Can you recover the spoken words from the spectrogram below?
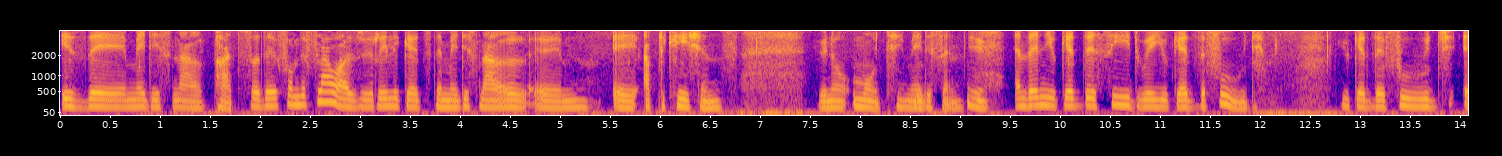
is the medicinal part. So the, from the flowers, we really get the medicinal um, uh, applications you know, moti, medicine. Yes. And then you get the seed where you get the food. You get the food uh,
